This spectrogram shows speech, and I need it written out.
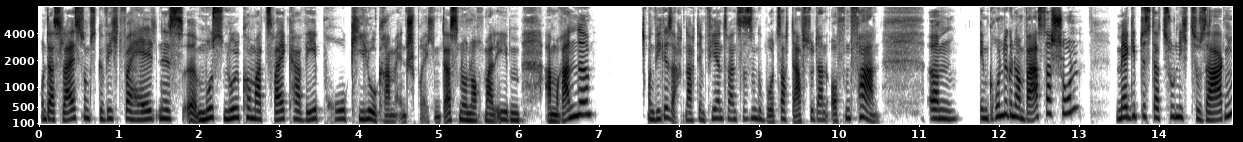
und das Leistungsgewichtverhältnis äh, muss 0,2 kW pro Kilogramm entsprechen. Das nur noch mal eben am Rande. Und wie gesagt, nach dem 24. Geburtstag darfst du dann offen fahren. Ähm, Im Grunde genommen war es das schon. Mehr gibt es dazu nicht zu sagen.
